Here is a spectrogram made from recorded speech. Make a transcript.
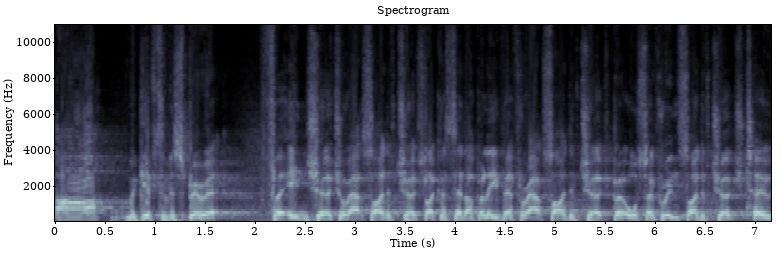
Are the gifts of the Spirit for in church or outside of church? Like I said, I believe they're for outside of church, but also for inside of church too.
